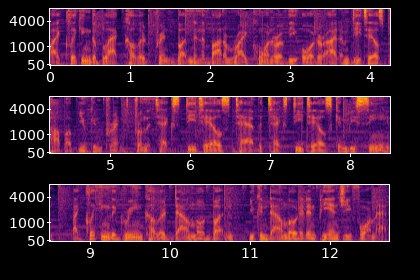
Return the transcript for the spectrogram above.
by clicking the black colored print button in the bottom right corner of the order item details pop-up you can print. From the text details tab the text details can be seen. By clicking the green colored download button you can download it in PNG format.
